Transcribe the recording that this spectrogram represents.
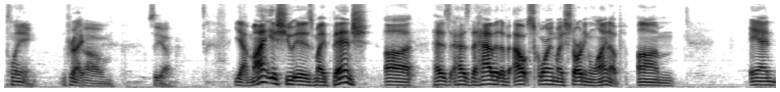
playing. Right. Um. So yeah. Yeah, my issue is my bench uh, has has the habit of outscoring my starting lineup. Um, and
